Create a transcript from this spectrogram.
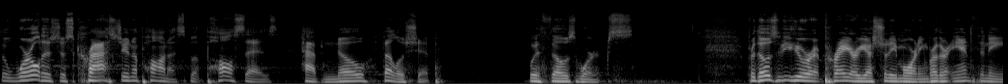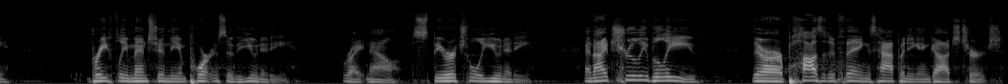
The world has just crashed in upon us, but Paul says, have no fellowship with those works. For those of you who were at prayer yesterday morning, Brother Anthony briefly mentioned the importance of unity right now, spiritual unity. And I truly believe there are positive things happening in God's church.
